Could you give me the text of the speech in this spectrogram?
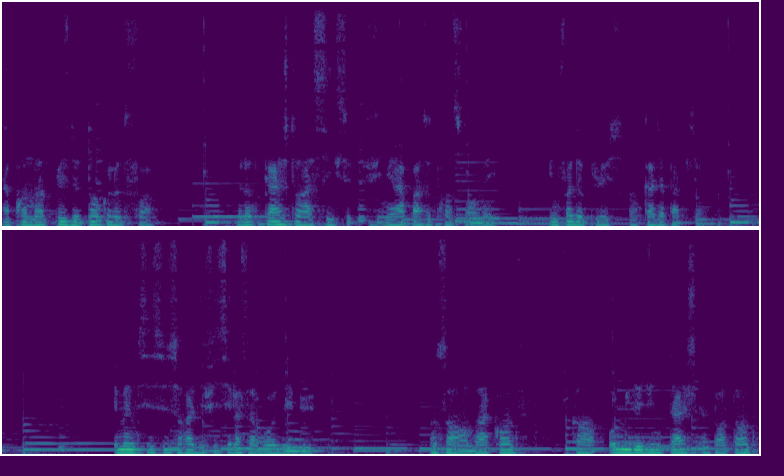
Ça prendra plus de temps que l'autre fois. Mais notre cage thoracique finira par se transformer, une fois de plus, en cage à papillons. Et même si ce sera difficile à savoir au début, on s'en rendra compte quand, au milieu d'une tâche importante,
